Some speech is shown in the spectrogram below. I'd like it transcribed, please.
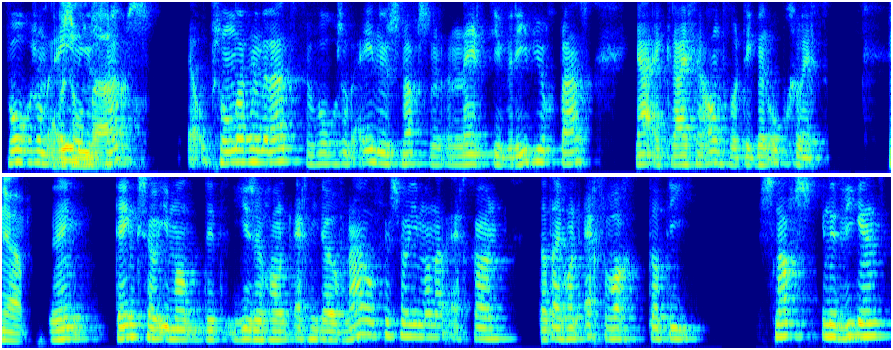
Vervolgens om één uur s'nachts, ja, op zondag inderdaad, vervolgens om één uur s'nachts een, een negatieve review geplaatst. Ja, ik krijg geen antwoord, ik ben opgelicht. Ja. Denk, denk zo iemand dit hier zo gewoon echt niet over na? Of is zo iemand nou echt gewoon, dat hij gewoon echt verwacht dat hij s'nachts in het weekend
